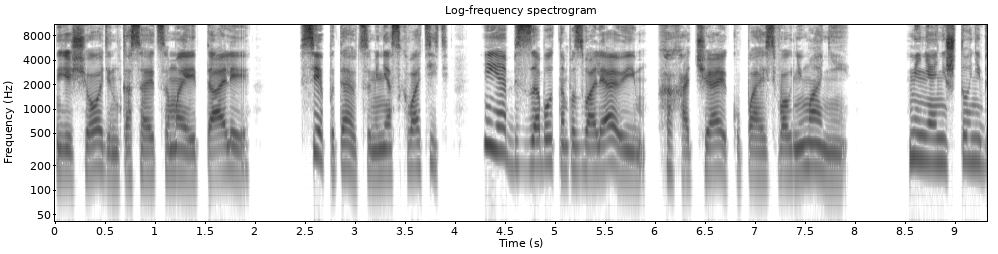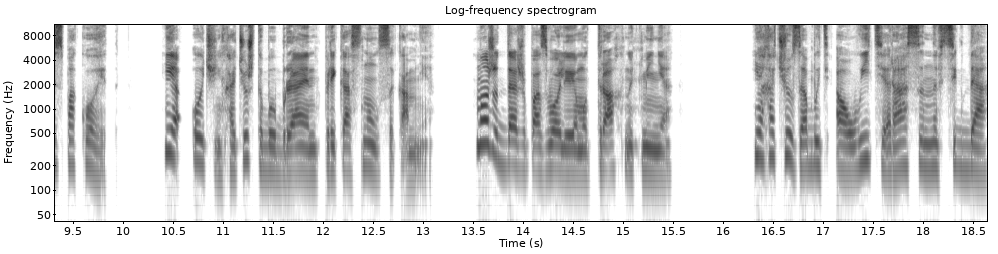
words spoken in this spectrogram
Еще один касается моей талии. Все пытаются меня схватить, я беззаботно позволяю им, хохоча и купаясь во внимании. Меня ничто не беспокоит. Я очень хочу, чтобы Брайан прикоснулся ко мне. Может, даже позволю ему трахнуть меня. Я хочу забыть о Уите раз и навсегда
